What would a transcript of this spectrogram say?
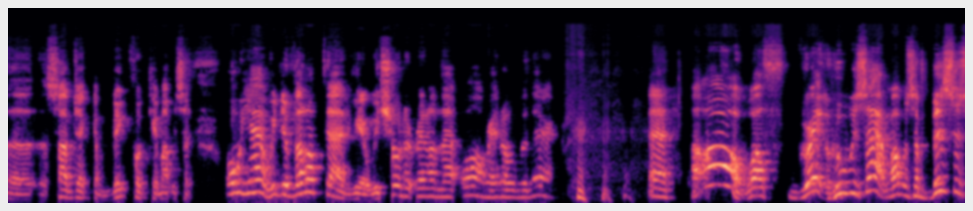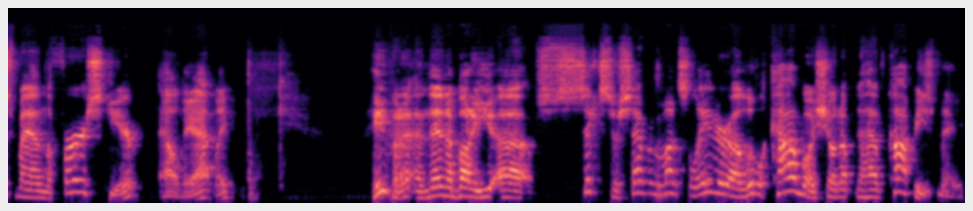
uh, the subject of Bigfoot came up and said, "Oh yeah, we developed that here. We showed it right on that wall, right over there." uh, oh well, great. Who was that? What was a businessman the first year? Al DeAtley. He put it, and then about a uh, six or seven months later, a little cowboy showed up to have copies made.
